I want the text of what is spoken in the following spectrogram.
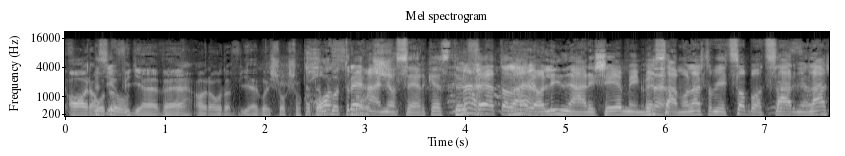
arra Ez odafigyelve, jó. arra odafigyelve, hogy sok-sok Tehát hasznos. akkor rehány a szerkesztő, nem, feltalálja nem. a lineáris élménybeszámolást, ami egy szabad szárnyalás,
